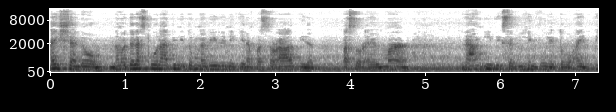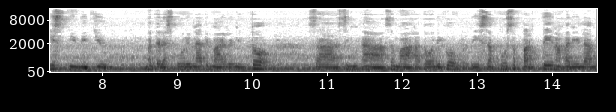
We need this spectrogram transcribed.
ay shalom, na madalas po natin itong naririnig kina Pastor Alvin at Pastor Elmer, na ang ibig sabihin po nito ay peace be with you. Madalas po rin natin marinig to sa, uh, sa mga katoliko. Isa po sa parte ng kanilang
